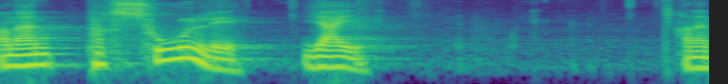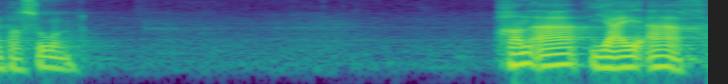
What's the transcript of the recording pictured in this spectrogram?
Han er en personlig jeg. Han er en person. Han er 'jeg er'.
